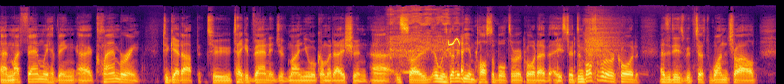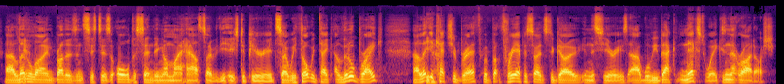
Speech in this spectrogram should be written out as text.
and my family have been uh, clambering to get up to take advantage of my new accommodation. Uh, so it was going to be impossible to record over Easter. It's impossible to record as it is with just one child, uh, let alone brothers and sisters all descending on my house over the Easter period. So we thought we'd take a little break, uh, let you catch your breath. We've got three episodes to go in the series. Uh, we'll be back next week. Isn't that right, Osh?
